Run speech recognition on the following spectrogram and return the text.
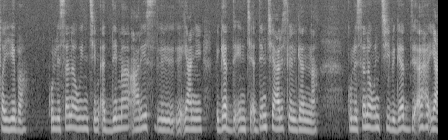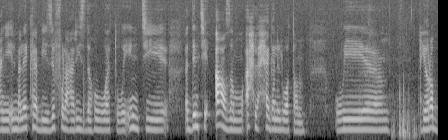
طيبة. كل سنة وإنتي مقدمة عريس يعني بجد إنتي قدمتي عريس للجنة. كل سنة وإنتي بجد أه يعني الملائكة بيزفوا العريس دهوت وإنتي قدمتي أعظم وأحلى حاجة للوطن. ويا رب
